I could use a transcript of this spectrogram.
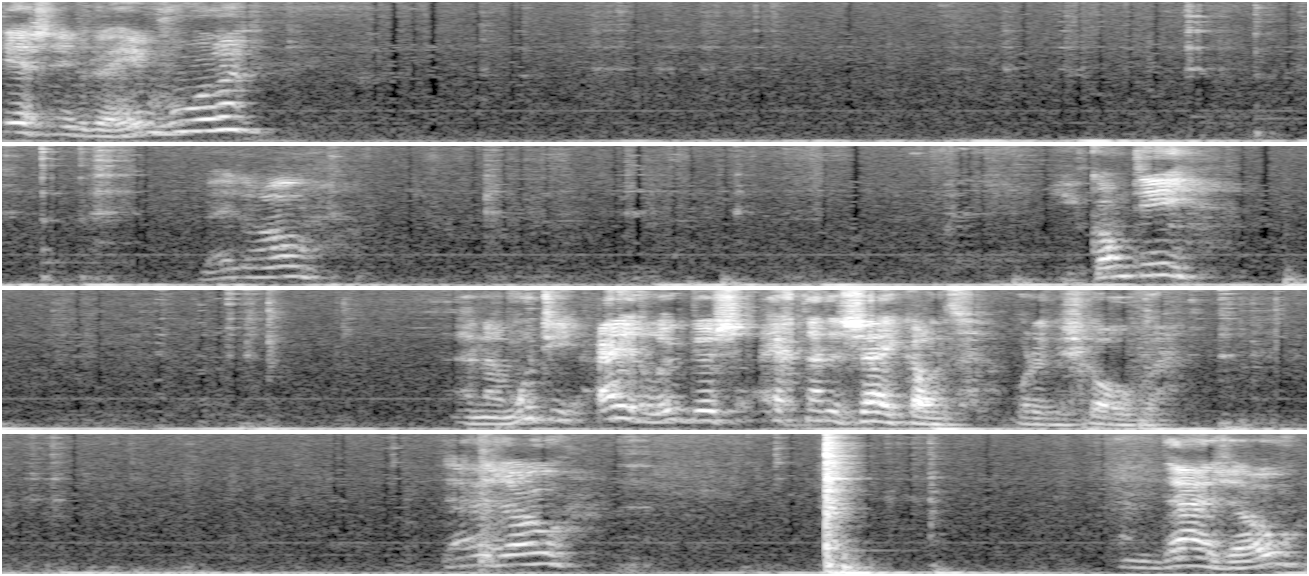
Eerst even doorheen voeren. Hier komt hij. En dan moet hij eigenlijk dus echt naar de zijkant worden geschoven. Daar zo. En daar zo.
